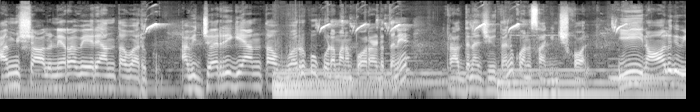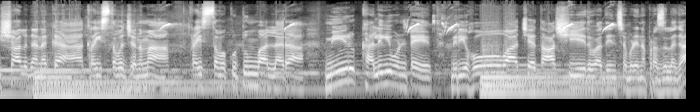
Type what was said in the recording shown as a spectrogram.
అంశాలు నెరవేరేంత వరకు అవి జరిగేంత వరకు కూడా మనం పోరాడుతూనే ప్రార్థనా జీవితాన్ని కొనసాగించుకోవాలి. ఈ నాలుగు విషయాలు గనక క్రైస్తవ జనమ క్రైస్తవ కుటుంబాలారా మీరు కలిగి ఉంటే మీరు యహోవా చేత ఆశీర్వదించబడిన ప్రజలుగా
